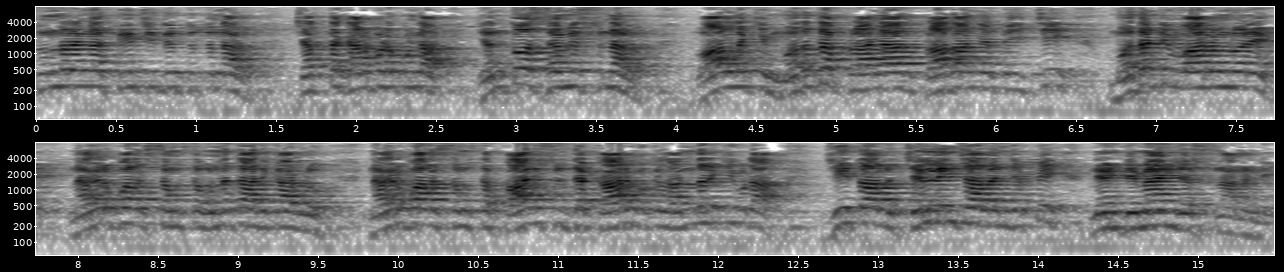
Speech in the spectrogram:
సుందరంగా తీర్చిదిద్దుతున్నారు. చెత్త కనపడకుండా ఎంతో శ్రమిస్తున్నారు. వాళ్ళకి మొదట ప్రాధాన్యత ఇచ్చి మొదటి వారంలోనే నగరపాలక సంస్థ ఉన్నతాధికారులు నగరపాలక సంస్థ పారిశుద్ధ్య కార్మికులందరికీ కూడా జీతాలు చెల్లించాలని చెప్పి నేను డిమాండ్ చేస్తున్నానండి.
